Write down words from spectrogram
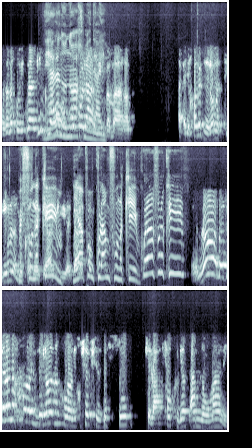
אז אנחנו מתנהגים כמו, כמו כל העמים במערב. יכול להיות שזה לא מתאים לנו מפונקים, נהיה פה כולם מפונקים. כולם מפונקים. לא, אבל זה לא נכון, זה לא נכון. אני חושב שזה סוג של להפוך להיות עם נורמלי.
